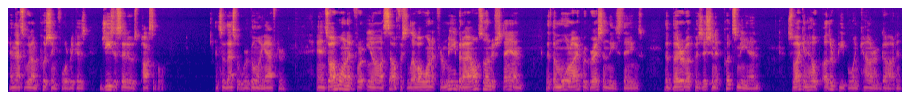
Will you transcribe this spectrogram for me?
and that's what I'm pushing for because Jesus said it was possible, and so that's what we're going after. And so I want it for you know a selfish level. I want it for me, but I also understand that the more I progress in these things, the better of a position it puts me in, so I can help other people encounter God and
